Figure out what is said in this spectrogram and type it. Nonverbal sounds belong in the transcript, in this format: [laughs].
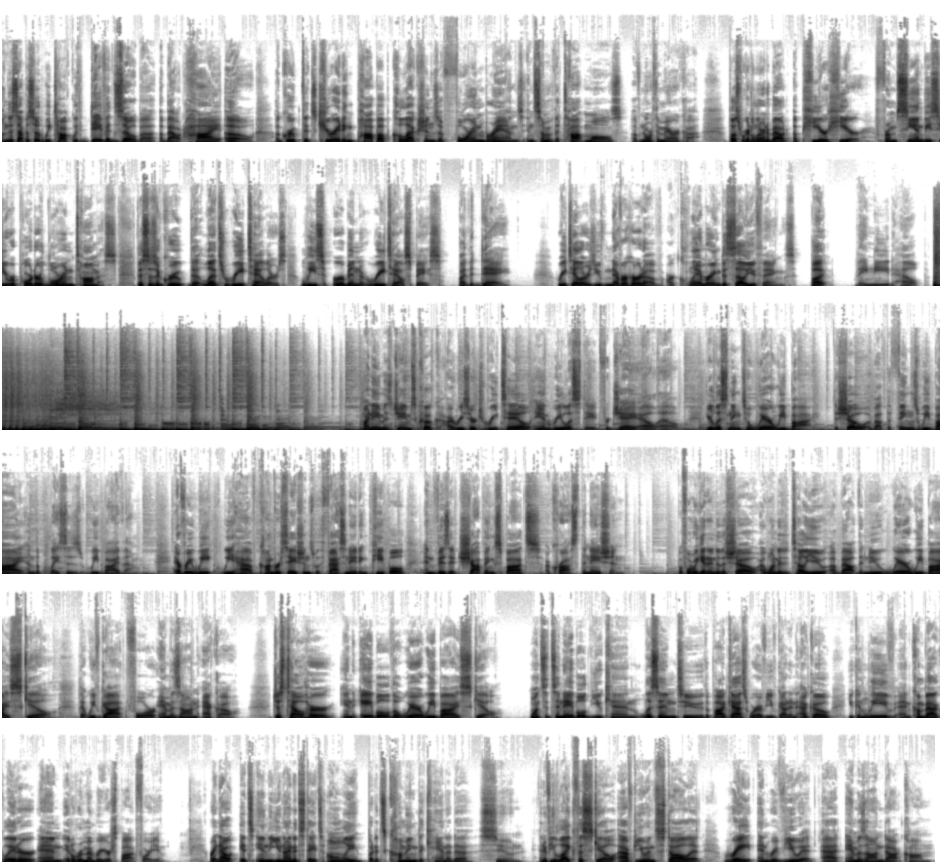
On this episode, we talk with David Zoba about HiO, a group that's curating pop up collections of foreign brands in some of the top malls of North America. Plus, we're going to learn about Appear Here from CNBC reporter Lauren Thomas. This is a group that lets retailers lease urban retail space by the day. Retailers you've never heard of are clamoring to sell you things, but they need help. My name is James Cook. I research retail and real estate for JLL. You're listening to Where We Buy, the show about the things we buy and the places we buy them. Every week, we have conversations with fascinating people and visit shopping spots across the nation. Before we get into the show, I wanted to tell you about the new Where We Buy skill that we've got for Amazon Echo. Just tell her, enable the Where We Buy skill. Once it's enabled, you can listen to the podcast wherever you've got an echo. You can leave and come back later, and it'll remember your spot for you. Right now, it's in the United States only, but it's coming to Canada soon. And if you like the skill, after you install it, rate and review it at Amazon.com.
